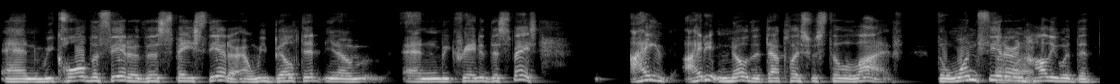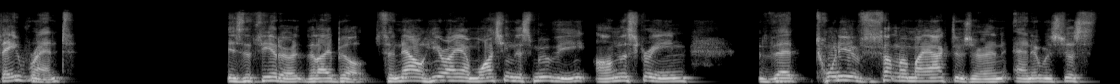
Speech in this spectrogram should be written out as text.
And we called the theater the Space Theater, and we built it, you know, and we created this space. I I didn't know that that place was still alive. The one oh, theater oh, wow. in Hollywood that they rent is the theater that I built. So now here I am watching this movie on the screen that 20 of some of my actors are in. And it was just,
